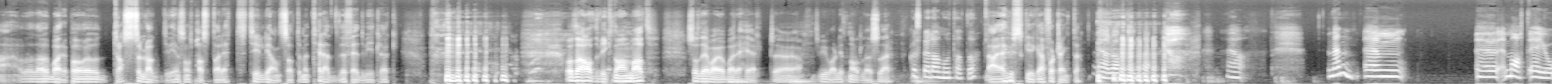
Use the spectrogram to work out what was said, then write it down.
da, Bare på trass så lagde vi en sånn pastarett til de ansatte med 30 fedd hvitløk. og da hadde vi ikke noe annen mat. Så det var jo bare helt uh, Vi var litt nådeløse der. Hvordan ble det mottatt, da? Nei, jeg husker ikke, jeg fortrengte. Ja, du har fortrengt det. Ja. Men um, uh, mat er jo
